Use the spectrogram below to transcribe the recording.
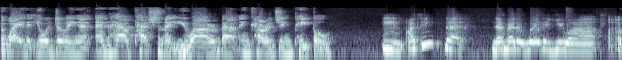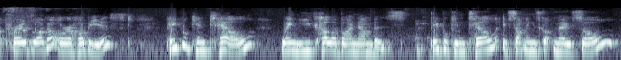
the way that you're doing it and how passionate you are about encouraging people. Mm, I think that no matter whether you are a pro blogger or a hobbyist, people can tell when you colour by numbers. People can tell if something's got no soul.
